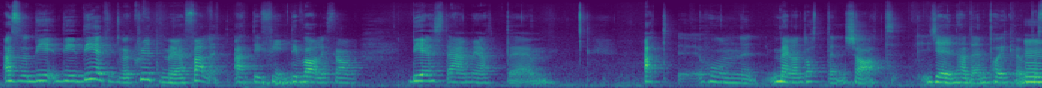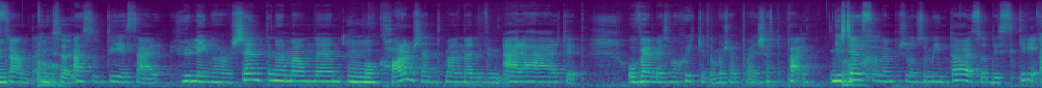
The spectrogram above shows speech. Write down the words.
Alltså det, det är det jag tyckte var creepy med det här fallet. Att det, det var liksom, dels det här med att, ehm, att hon, mellandottern sa att Jane hade en pojkvän på Mm, stranden. exakt. Alltså det är så här, hur länge har de känt den här mannen? Mm. Och har de känt mannen? Vem är det här? Typ. Och vem är det som har skickat dem att köpa en köttpaj? Det känns som en person som inte har varit så diskret.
